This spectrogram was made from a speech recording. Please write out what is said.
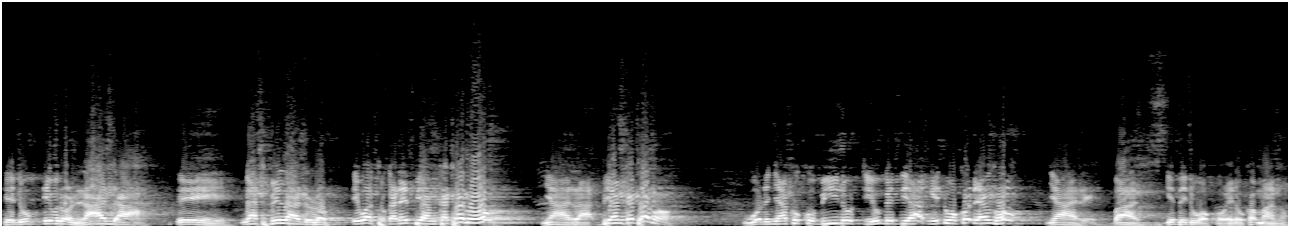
kendo ibiro landa eh, ng'at milandono iwacho kane dhiang' katang'o nyara dhiang' katang'o wuon nyako kobiro tiyo gi dhiang' idwoko dhiang'o nyare bas gidhi dwoko erokamano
